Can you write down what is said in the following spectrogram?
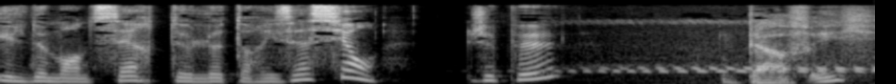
Il demande certes l'autorisation. Je peux? Darf ich?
